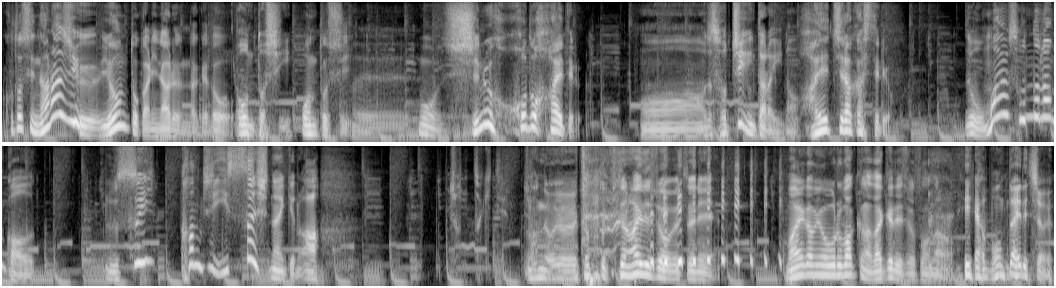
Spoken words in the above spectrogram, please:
今年74とかになるんだけど御年？御年。え。ー、もう死ぬほど生えてるあーじゃあそっちにいたらいいな。生え散らかしてるよ。でもお前そんななんか薄い感じ一切しないけどあちょっと来て。んなんでいやいやちょっと来てないでしょ 別に。前髪オールバックなだけでしょそんなの。いや問題でしょうよ。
